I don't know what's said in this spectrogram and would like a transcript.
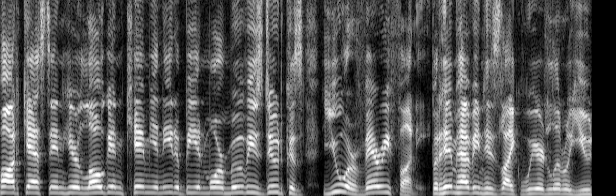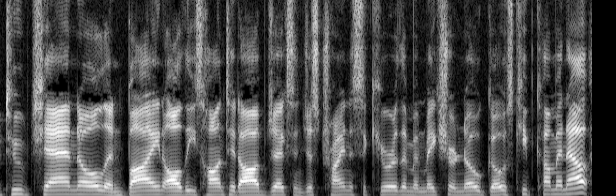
podcast in here. Logan, Kim, you need to be in more movies, dude, because you are very funny. But him having his like weird little YouTube channel and buying all these haunted objects and just trying to secure them and make sure no ghosts keep coming out,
